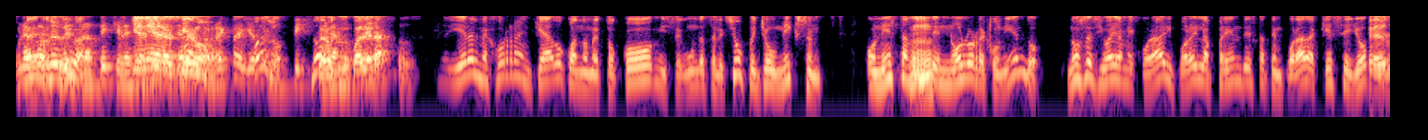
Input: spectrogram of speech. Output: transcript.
una cosa es la estrategia, que la estrategia era, correcta y otra los picks. pero ¿cuál era? Y era el mejor rankeado cuando me tocó mi segunda selección, fue Joe Mixon. Honestamente, no lo recomiendo. No sé si vaya a mejorar y por ahí la prende esta temporada, qué sé yo. Pero,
